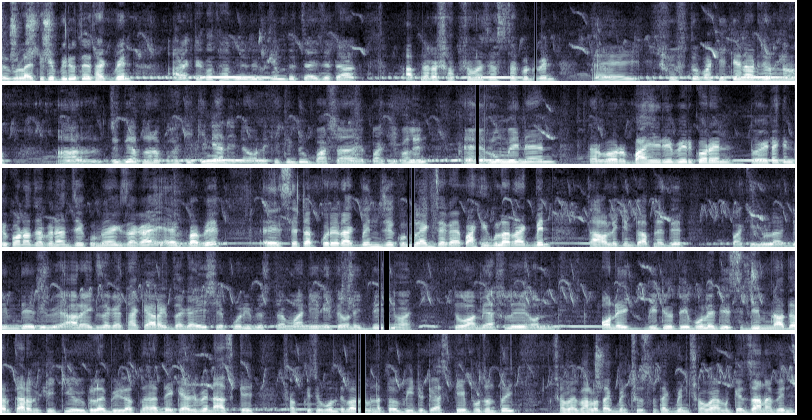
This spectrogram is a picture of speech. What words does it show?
ওইগুলাই থেকে বিরতে থাকবেন। আর একটা কথা আপনাদের বলতে চাই, যেটা আপনারা সবসময় চেষ্টা করবেন সুস্থ পাখি কেনার জন্য। আর যদি আপনারা পাখি কিনে আনেন, অনেকে কিন্তু বাসায় পাখি পালেন রুমে নেন তারপর বাইরে বের করেন। তো এটা কিন্তু করা যাবে না, যে কোনো এক জায়গায় একভাবে সেট করে রাখবেন, যে কোনো এক জায়গায় পাখিগুলা রাখবেন, তাহলে কিন্তু আপনাদের পাখিগুলা ডিম দিয়ে দিবে। আর এক জায়গায় থাকে আর এক জায়গায় এসে পরিবেশটা মানিয়ে নিতে অনেক দেরি হয়। তো আমি আসলে অনেক ভিডিওতে বলে দিয়েছি, ডিম না দেওয়ার কারণ কি কি ওইগুলো ভিডিও আপনারা দেখে আসবেন। আজকে সব কিছু বলতে পারব না, তো ভিডিওটি আজকে এই পর্যন্তই। সবাই ভালো থাকবেন, সুস্থ থাকবেন, সবাই আমাকে জানাবেন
